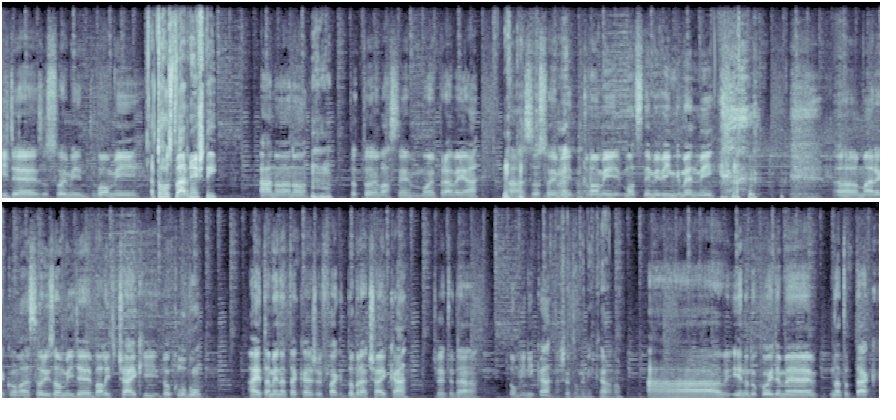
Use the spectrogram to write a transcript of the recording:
ide so svojimi dvomi A toho stvárneš ty. Áno, áno. Mhm. Uh-huh. Toto je vlastne moje práve ja. A so svojimi dvomi mocnými wingmanmi, a Marekom a Sorizom, ide baliť čajky do klubu. A je tam jedna taká, že fakt dobrá čajka, čo je teda Dominika. Naša Dominika, áno. A jednoducho ideme na to tak,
